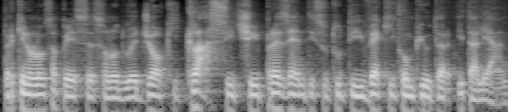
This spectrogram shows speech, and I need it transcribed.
Per chi non lo sapesse, sono due giochi classici presenti su tutti i vecchi computer italiani.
